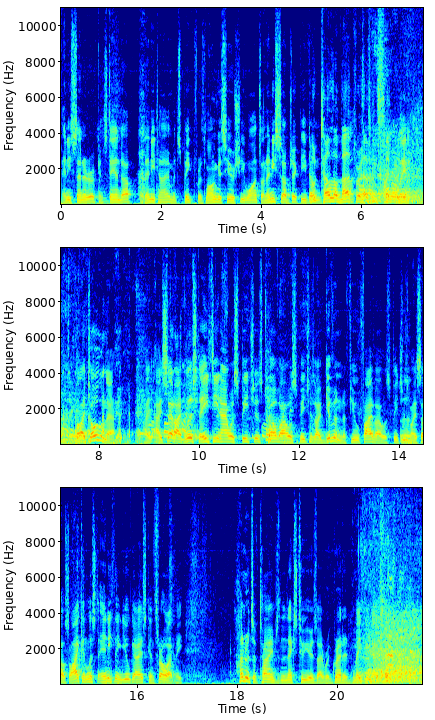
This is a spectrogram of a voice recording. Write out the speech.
Any senator can stand up at any time and speak for as long as he or she wants on any subject, even. Don't tell them that, for heaven's sake. Unrelated. well, I told them that. I, I said I'd list 18 hour speeches, 12 hour speeches. I've given a few five hour speeches uh. myself, so I can list anything you guys can throw at me. Hundreds of times in the next two years, I regretted making that statement.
